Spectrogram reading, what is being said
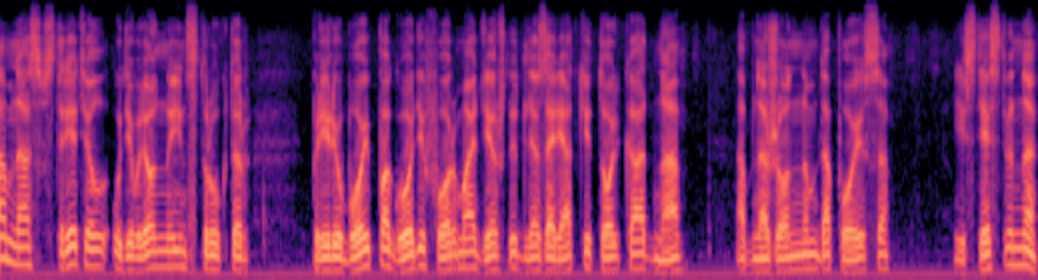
Там нас встретил удивленный инструктор. При любой погоде форма одежды для зарядки только одна, обнаженным до пояса. Естественно,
